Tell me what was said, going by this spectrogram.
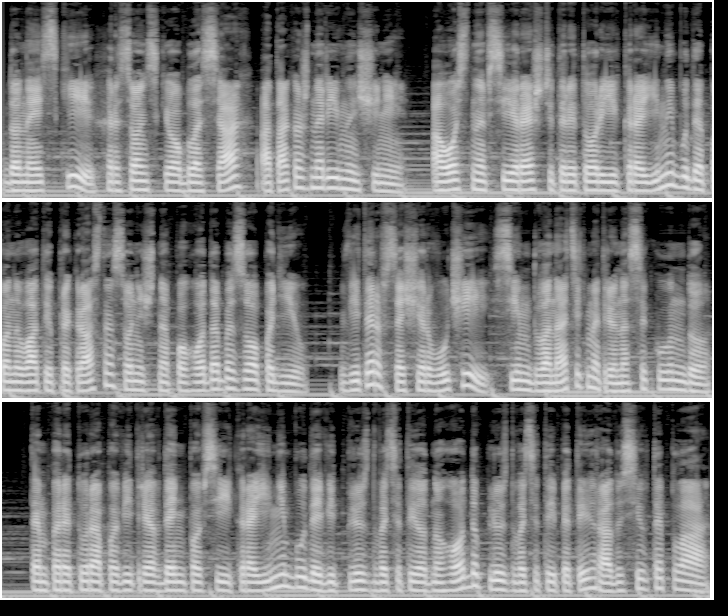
Донецькій, Херсонській областях, а також на Рівненщині. А ось на всій решті території країни буде панувати прекрасна сонячна погода без опадів. Вітер все ще рвучий 7-12 метрів на секунду. Температура повітря в день по всій країні буде від плюс 21 до плюс 25 градусів тепла.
